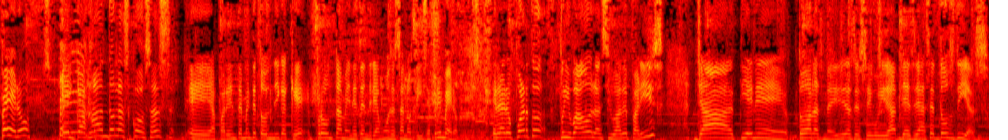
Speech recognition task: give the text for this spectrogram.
Pero encajando las cosas, eh, aparentemente todo indica que prontamente tendríamos esa noticia. Primero, el aeropuerto privado de la ciudad de París ya tiene todas las medidas de seguridad desde hace dos días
